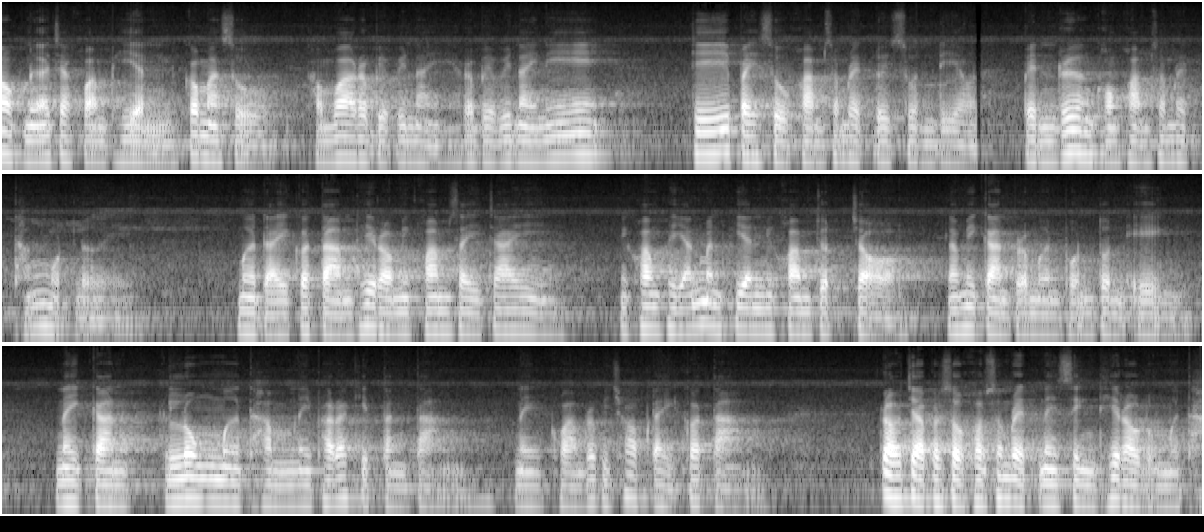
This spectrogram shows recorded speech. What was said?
นอกเหนือจากความเพียรก็มาสู่คำว่าระเบียบวินัย ระเบียบวินัยนี้ชี้ไปสู่ความสำเร็จโดยส่วนเดียว เป็นเรื่องของความสำเร็จทั้งหมดเลย เมื่อใดก็ตามที่เรามีความใส่ใจ มีความขยันมันเพียรมีความจดจ่อ และมีการประเมินผลตนเอง ในการลงมือทำในภารกิจต่างๆ ในความรับผิดชอบใดก็ตาม เราจะประสบความสำเร็จในสิ่งที่เราลงมือท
